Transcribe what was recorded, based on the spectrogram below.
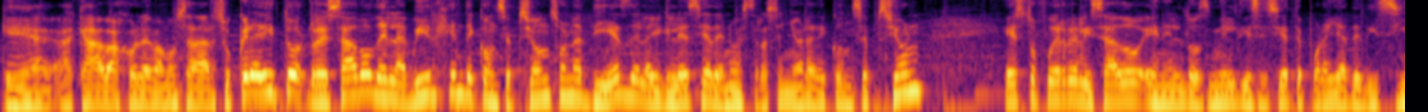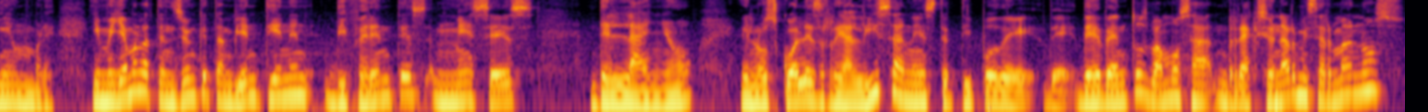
Que acá abajo le vamos a dar su crédito. Rezado de la Virgen de Concepción, zona 10 de la iglesia de Nuestra Señora de Concepción. Esto fue realizado en el 2017 por allá de diciembre. Y me llama la atención que también tienen diferentes meses del año en los cuales realizan este tipo de, de, de eventos. Vamos a reaccionar mis hermanos.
